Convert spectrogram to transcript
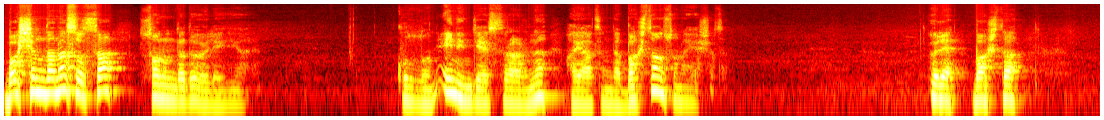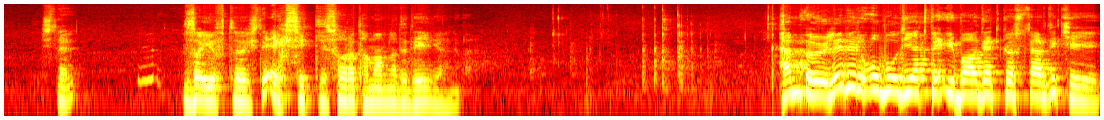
başında nasılsa sonunda da öyleydi yani. Kulluğun en ince esrarını hayatında baştan sona yaşadı. Öyle başta işte zayıftı, işte eksikti, sonra tamamladı değil yani. Hem öyle bir ubudiyet ve ibadet gösterdi ki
